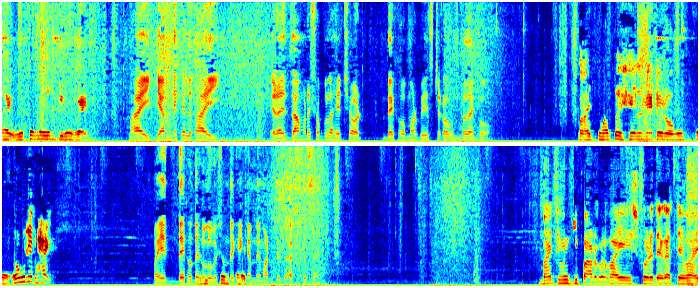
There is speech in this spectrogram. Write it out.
ভাই কীভাবে ভাই? ভাই কেমনে খেলে ভাই? এরা জামারে সবগুলো হেডশট দেখো আমার ভেস্টের অবস্থা দেখো। ভাই তোমার তো হেলমেটের অবস্থা। ওরে ভাই ভাই দেখো দেখো লোকেশন দেখে কেমনে মারতেছে আসতেছে। ভাই তুমি কি পারবা ভাই এস করে দেখাতে ভাই?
